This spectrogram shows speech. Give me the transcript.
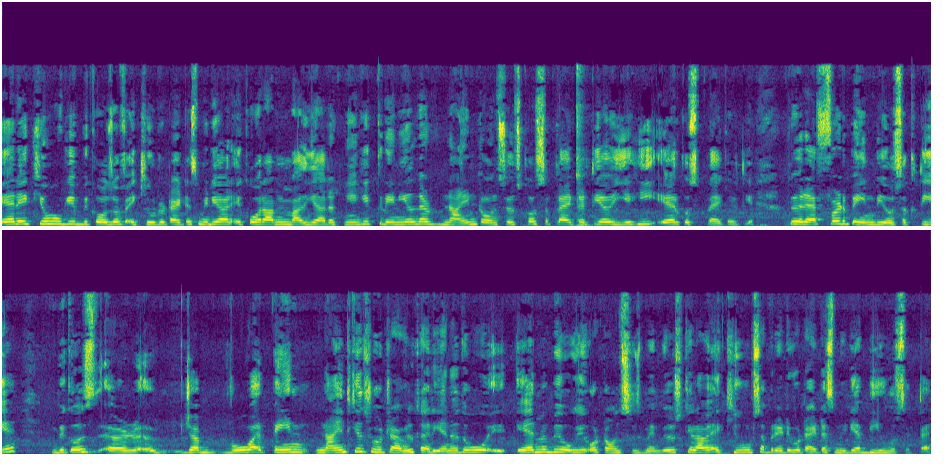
एयर एक क्यों होगी? बिकॉज़ ऑफ़ एक्यूटोटाइटिस मीडिया और एक और आपने बात याद रखनी है कि क्रेनियल नर्व नाइन टॉन्सिल्स को सप्लाई करती है और यही एयर को सप्लाई करती है। तो रेफर्ड पेन भी हो सकती है। बिकॉज़ जब वो पेन नाइन्थ के थ्रू ट्रैवल करी है ना तो वो एयर में भी होगी और टॉन्सिल्स में भी। उसके अलावा एक्यूट सपरेटिव टाइटस मीडिया भी हो सकता है।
